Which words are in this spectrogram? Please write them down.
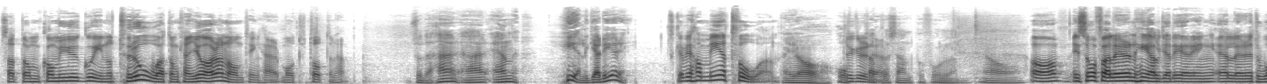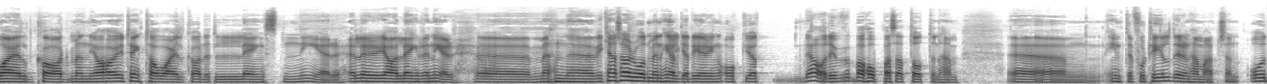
Så att de kommer ju gå in och tro att de kan göra någonting här mot Tottenham. Så det här är en helgardering. Ska vi ha med tvåan? Ja, Tycker du det? 8 procent på Fulham. Ja. Ja, i så fall är det en helgardering eller ett wildcard, men jag har ju tänkt ta wildcardet längst ner, eller ja, längre ner. Eh, men eh, vi kanske har råd med en helgardering och jag, ja, det är bara att hoppas att Tottenham eh, inte får till det i den här matchen. Och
